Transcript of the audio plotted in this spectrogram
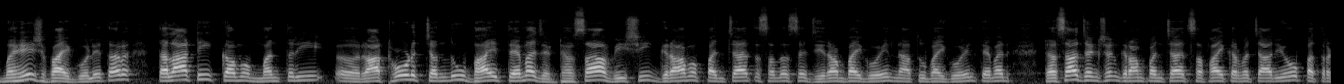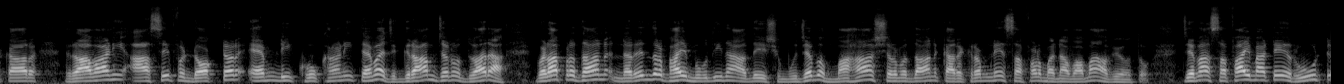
મહેશભાઈ ગોલેતર, તલાટી કમ મંત્રી રાઠોડ, ચંદુભાઈ તેમજ ઢસા વિશી ગ્રામ પંચાયત સદસ્ય જીરામભાઈ ગોયલ નાથુભાઈ ગોયલ તેમજ ઢસા જંકશન ગ્રામ પંચાયત સફાઈ કર્મચારીઓ, પત્રકાર Ravani Asif, doctor M D Khokhani તેમજ ગ્રામજનો દ્વારા વડાપ્રધાન નરેન્દ્રભાઈ મોદીના આદેશ મુજબ મહાશ્રમદાન કાર્યક્રમને સફળ બનાવવામાં આવ્યો હતો, જેમાં સફાઈ માટે route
